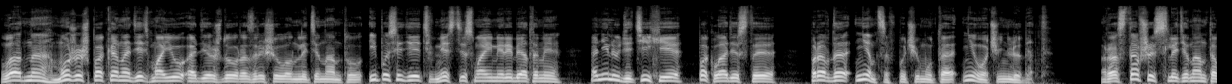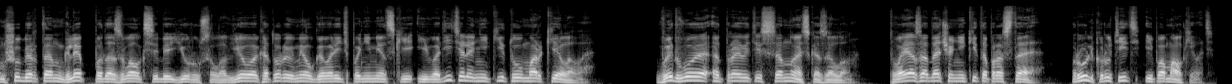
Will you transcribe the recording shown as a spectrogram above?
«Ладно, можешь пока надеть мою одежду», — разрешил он лейтенанту, «и посидеть вместе с моими ребятами. Они люди тихие, покладистые. Правда, немцев почему-то не очень любят». Расставшись с лейтенантом Шубертом, Глеб подозвал к себе Юру Соловьева, который умел говорить по-немецки, и водителя Никиту Маркелова. «Вы двое отправитесь со мной», — сказал он. «Твоя задача, Никита, простая. Руль крутить и помалкивать.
